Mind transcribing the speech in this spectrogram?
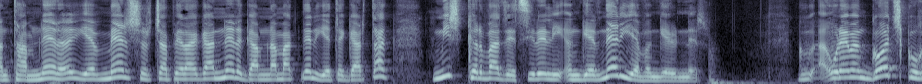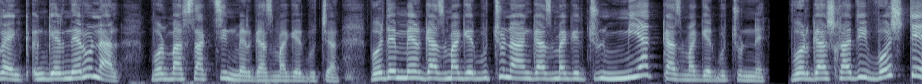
անդամները եւ մեր շրջապերականները կամ նամակները եթե գարտակ միշտ գրված է սիրելի ընկերներ եւ ընկերներ ուրեմն գոչ կուղենք ընկերներունալ որ մասնակցին մեր գազագերբության որտեղ մեր գազագերբությունը անգազագերբություն միակ գազագերբությունն է որ գաշխատի ոչ թե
